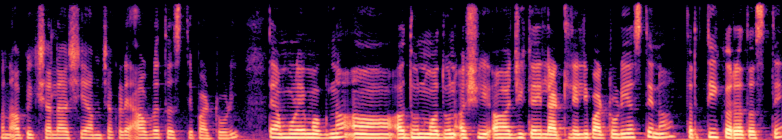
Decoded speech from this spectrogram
पण अपेक्षाला अशी आमच्याकडे आवडत असते पाटोडी. त्यामुळे मग ना अधूनमधून अशी जी काही लाटलेली पाटोडी असते ना तर ती करत असते.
